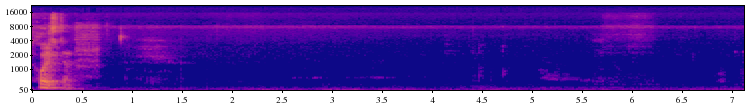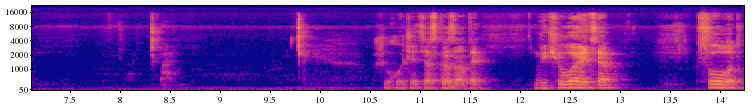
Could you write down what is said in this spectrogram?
Хольстен. Що хочеться сказати? Відчувається солод.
